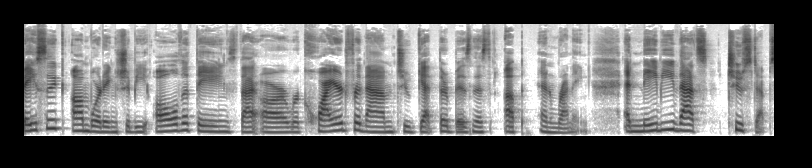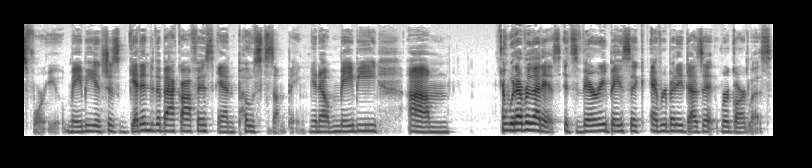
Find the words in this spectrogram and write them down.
basic onboarding should be all the things that are required for them to get their business up and running. And maybe that's two steps for you. Maybe it's just get into the back office and post something. You know, maybe um whatever that is. It's very basic. Everybody does it regardless.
